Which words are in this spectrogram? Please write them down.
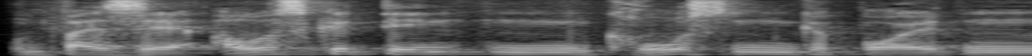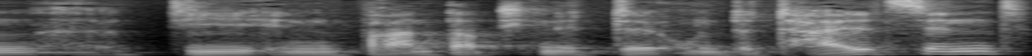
Und bei sehr ausgedehnten, großen Gebäuden, die in Brandabschnitte unterteilt sind,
